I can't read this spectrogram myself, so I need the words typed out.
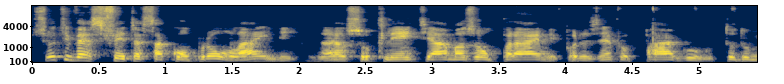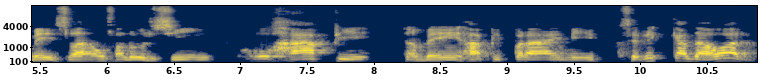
Se eu tivesse feito essa compra online, né, eu sou cliente Amazon Prime, por exemplo, eu pago todo mês lá um valorzinho, ou Rappi, também Rappi Prime. Você vê que cada hora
